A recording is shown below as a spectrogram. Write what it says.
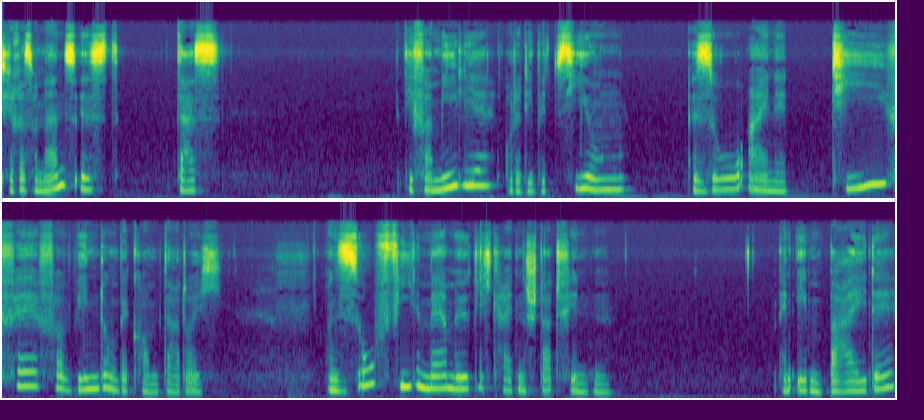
die Resonanz ist, dass die Familie oder die Beziehung so eine tiefe Verbindung bekommt dadurch und so viel mehr Möglichkeiten stattfinden, wenn eben beide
